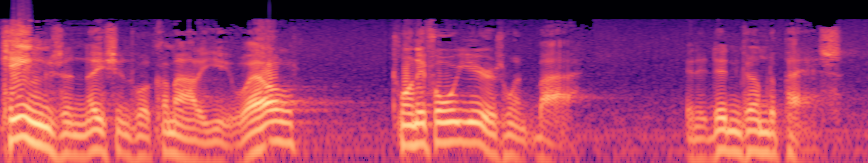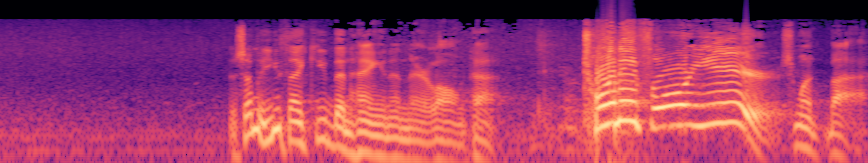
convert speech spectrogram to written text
Kings and nations will come out of you. Well, 24 years went by, and it didn't come to pass. Some of you think you've been hanging in there a long time. 24 years went by.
